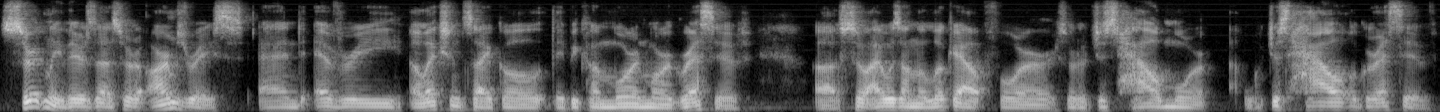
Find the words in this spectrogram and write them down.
Certainly, there's a sort of arms race, and every election cycle they become more and more aggressive. Uh, so I was on the lookout for sort of just how more, just how aggressive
